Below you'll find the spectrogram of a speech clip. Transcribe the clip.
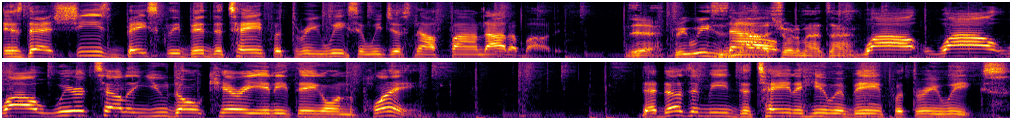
Is that she's basically been detained for three weeks and we just now found out about it. Yeah, three weeks is Now- not a short amount of time. While while while we're telling you don't carry anything on the plane, that doesn't mean detain a human being for three weeks.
